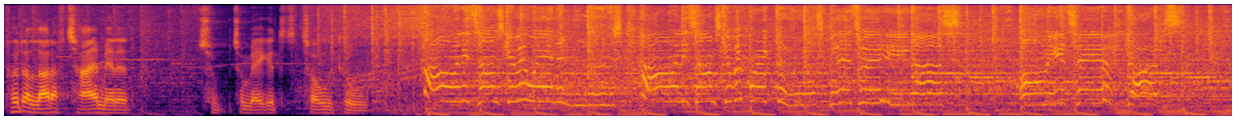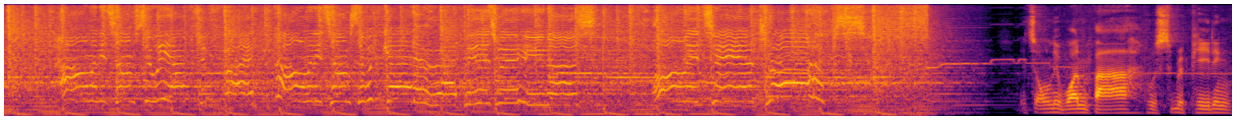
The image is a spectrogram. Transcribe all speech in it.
put a lot of time in it to, to make it totally cool. It's only one bar who's repeating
